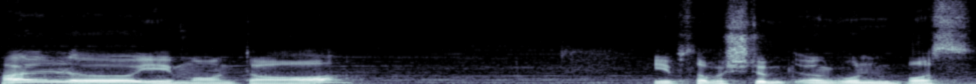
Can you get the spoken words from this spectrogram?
Hallo, jemand da? Hier gibt es doch bestimmt irgendwo einen Boss.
